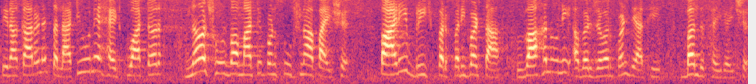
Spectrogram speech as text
તેના કારણે તલાટીઓને હેડક્વાર્ટર ન છોડવા માટે પણ સૂચના અપાઈ છે. પાણી બ્રિજ પર ફરી વળતા વાહનોની અવરજવર પણ ત્યાંથી બંધ થઈ ગઈ છે.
